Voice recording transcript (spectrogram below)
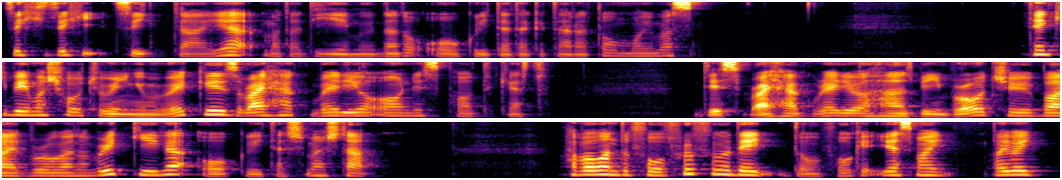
ぜひぜひツイッターやまた DM などお送りいただけたらと思います。Thank you very much for tuning in Ricky's Right Hack Radio on this podcast. This Right Hack Radio has been brought to you by ブロガーのブリッキーがお送りいたしました。Have a wonderful, fruitful day. Don't forget, yes, my. Bye bye.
